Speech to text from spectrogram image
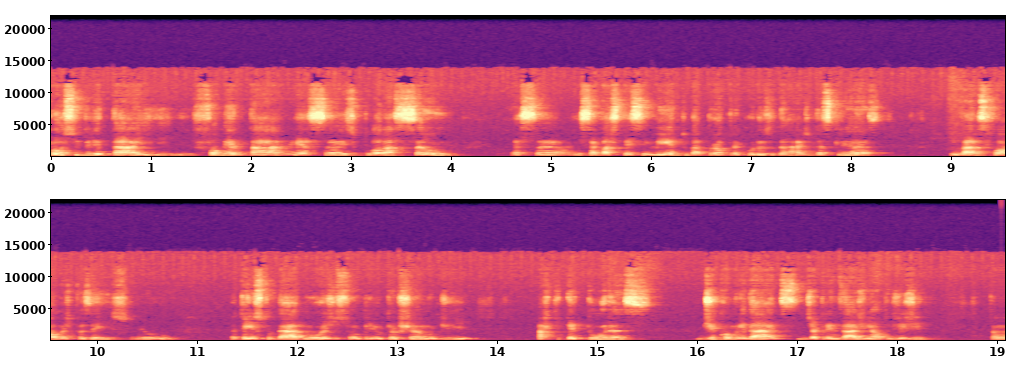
possibilitar e fomentar essa exploração, essa, esse abastecimento da própria curiosidade das crianças. Tem várias formas de fazer isso. Eu, eu tenho estudado hoje sobre o que eu chamo de arquiteturas de comunidades de aprendizagem autodirigida. Então,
